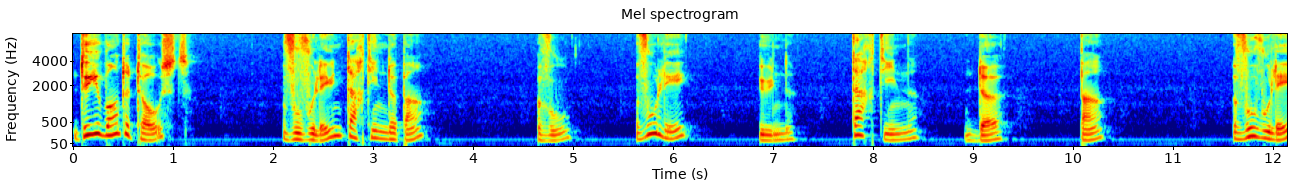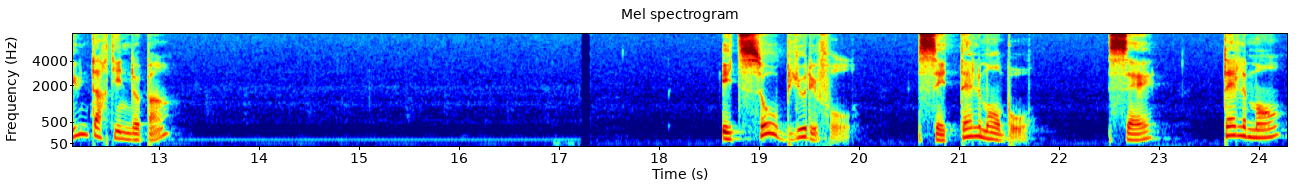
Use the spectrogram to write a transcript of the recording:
Do you want a toast? Vous voulez une tartine de pain? Vous voulez une tartine de pain? Vous voulez une tartine de pain? It's so beautiful. C'est tellement beau. C'est tellement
